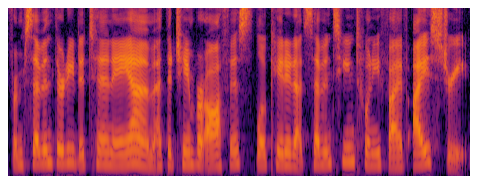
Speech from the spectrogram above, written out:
from 7:30 to 10 a.m. at the chamber office located at 1725 I Street.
